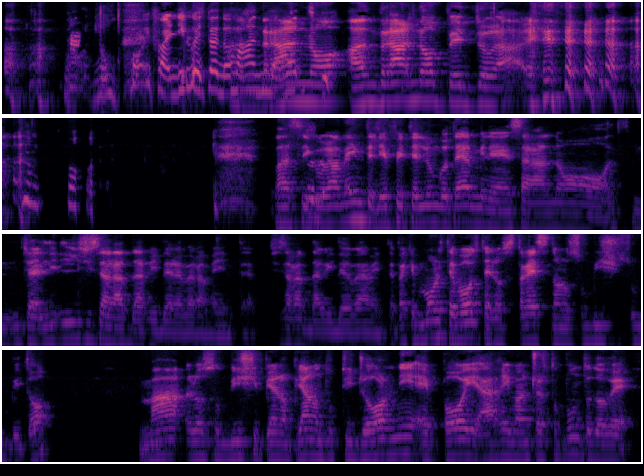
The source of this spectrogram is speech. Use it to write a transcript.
No, non puoi fargli questa domanda. ma Andranno, andranno a peggiorare. Ma sicuramente gli effetti a lungo termine saranno, cioè lì, lì ci sarà da ridere veramente, ci sarà da ridere veramente, perché molte volte lo stress non lo subisci subito, ma lo subisci piano piano tutti i giorni e poi arriva a un certo punto dove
